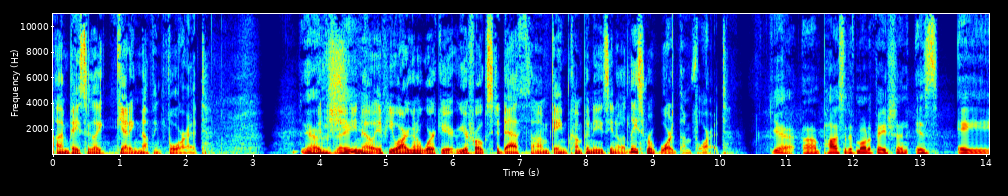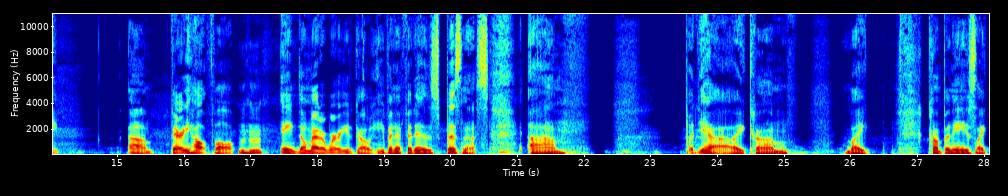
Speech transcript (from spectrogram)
um, basically getting nothing for it. Yeah, Which, they- you know, if you are going to work your, your folks to death, um, game companies, you know, at least reward them for it. Yeah, um, positive motivation is a um, very helpful. Mm-hmm. eh, no matter where you go, even if it is business. Um, but yeah, like um, like companies, like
